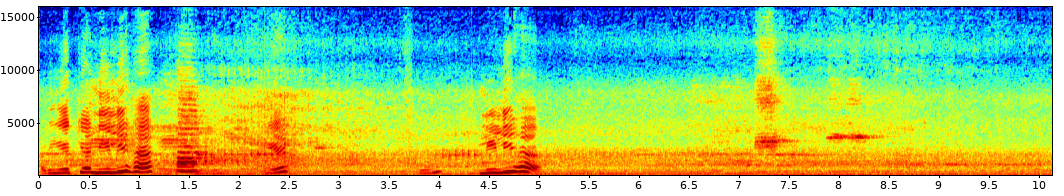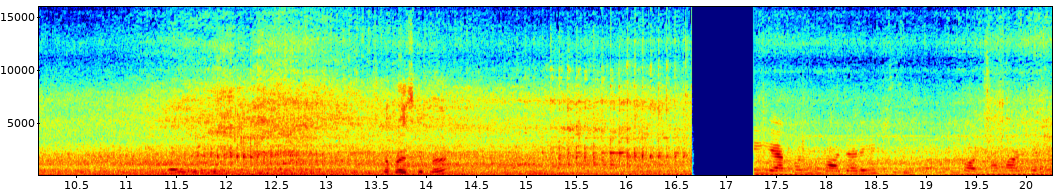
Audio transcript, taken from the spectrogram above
और ये क्या लिली है ये फूल लिली है इसका प्राइस कितना है এই এখন বাজারে এসেছি কদমা মার্কেটে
